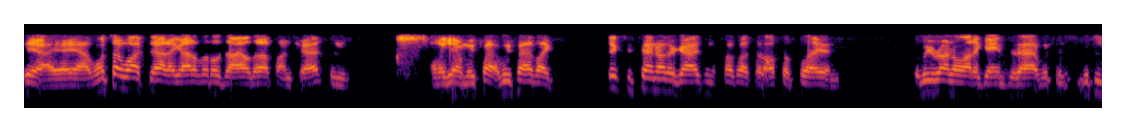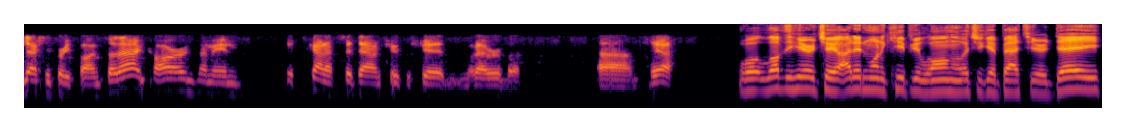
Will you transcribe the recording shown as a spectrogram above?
yeah, yeah, yeah. Once I watched that I got a little dialed up on chess and and again we've had we've had like six or ten other guys in the clubhouse that also play and so we run a lot of games of that, which is which is actually pretty fun. So that cards, I mean, just kind of sit down, shoot the shit, and whatever. But um, yeah, Well, love to hear it, Jay. I didn't want to keep you long. I'll let you get back to your day.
